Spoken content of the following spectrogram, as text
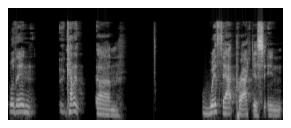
well, then, kind of um, with that practice, in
